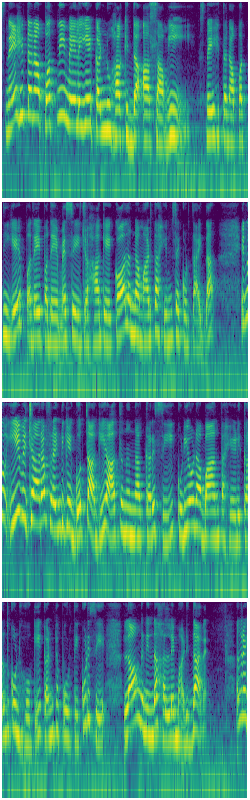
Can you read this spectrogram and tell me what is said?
ಸ್ನೇಹಿತನ ಪತ್ನಿ ಮೇಲೆಯೇ ಕಣ್ಣು ಹಾಕಿದ್ದ ಆಸಾಮಿ. ಸ್ನೇಹಿತನ ಪತ್ನಿಗೆ ಪದೇ ಪದೇ ಮೆಸೇಜ್, ಹಾಗೆ ಕಾಲ್ ಅನ್ನ ಮಾಡ್ತಾ ಹಿಂಸೆ ಕೊಡ್ತಾ ಇದ್ದ. ಇನ್ನು ಈ ವಿಚಾರ ಫ್ರೆಂಡ್ಗೆ ಗೊತ್ತಾಗಿ ಆತನನ್ನ ಕರೆಸಿ, ಕುಡಿಯೋಣ ಬಾ ಅಂತ ಹೇಳಿ ಕರೆದುಕೊಂಡು ಹೋಗಿ ಕಂಠಪೂರ್ತಿ ಕುಡಿಸಿ ಲಾಂಗ್ನಿಂದ ಹಲ್ಲೆ ಮಾಡಿದ್ದಾನೆ. ಅಂದ್ರೆ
